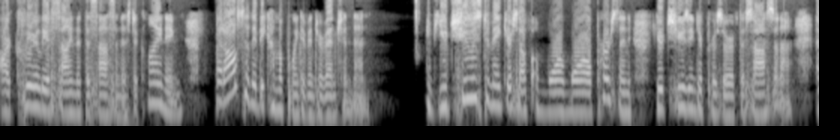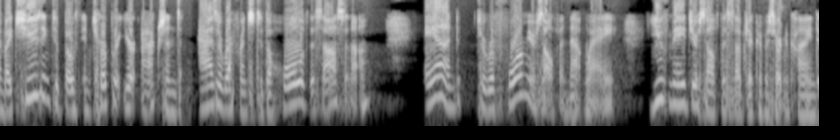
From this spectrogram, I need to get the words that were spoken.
are clearly a sign that the sasana is declining. But also they become a point of intervention then. If you choose to make yourself a more moral person, you're choosing to preserve the sasana. And by choosing to both interpret your actions as a reference to the whole of the sasana and to reform yourself in that way, you've made yourself the subject of a certain kind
